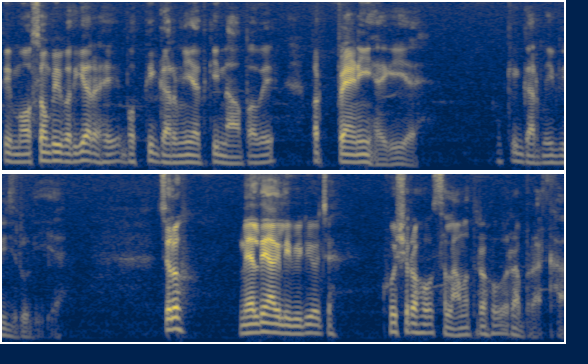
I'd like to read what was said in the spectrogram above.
ਤੇ ਮੌਸਮ ਵੀ ਵਧੀਆ ਰਹੇ, ਬਹੁਤੀ ਗਰਮੀ ਐਤਕੀ ਨਾ ਪਵੇ, ਪਰ ਪੈਣੀ ਹੈਗੀ ਹੈ ਕਿਉਂਕਿ ਗਰਮੀ ਵੀ ਜ਼ਰੂਰੀ ਹੈ ਚਲੋ, ਮਿਲਦੇ ਹਾਂ ਅਗਲੀ ਵੀਡੀਓ 'ਚ। ਖੁਸ਼ ਰਹੋ, ਸਲਾਮਤ ਰਹੋ, ਰੱਬ ਰਾਖਾ।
